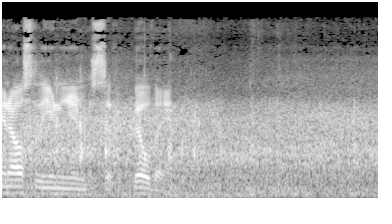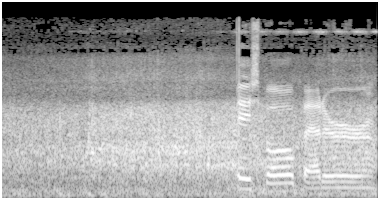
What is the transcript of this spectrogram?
And also the Union Pacific building. Baseball better.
